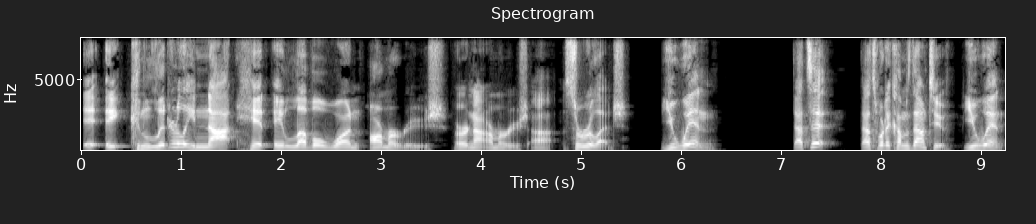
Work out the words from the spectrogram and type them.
It it can literally not hit a level 1 Armarouge or not Armarouge, uh Ceruledge. You win. That's it. That's what it comes down to. You win.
